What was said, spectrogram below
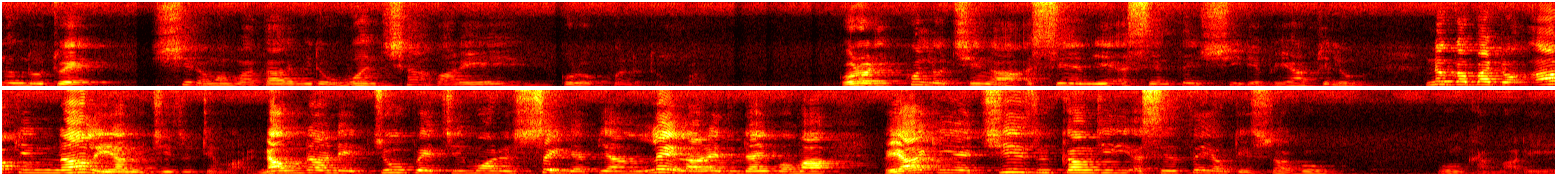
လုံးတို့အတွက် ရှေ့တော်မှာသားသမီးတို့ဝန်ချပါတယ်ကိုရောခွင့်လွတ်တော်ပါကိုရောဒီခွင့်လွတ်ခြင်းကအစဉ်အမြဲအစဉ်သင့်ရှိတယ်ဘုရားဖြစ်လို့နှုတ်ကပတ်တော်အပြင်နားလေရလို့ယေရှုတင်ပါတယ်။နောင်တနဲ့ကြိုးပဲခြင်းမွားတဲ့စိတ်နဲ့ပြန်လှည့်လာတဲ့သူတိုင်းပေါ်မှာဘုရားခင်ရဲ့ယေရှုကောင်းကြီးအစဉ်သက်ရောက်တဲ့ဆိုတာကိုဝန်ခံပါတယ်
